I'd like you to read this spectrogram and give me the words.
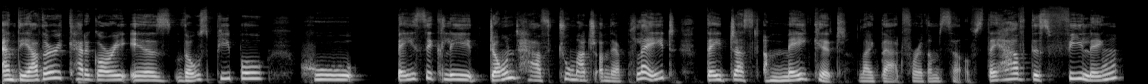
And the other category is those people who basically don't have too much on their plate. They just make it like that for themselves. They have this feeling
